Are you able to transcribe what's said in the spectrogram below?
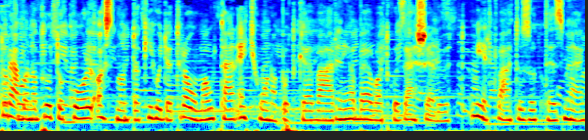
Korábban a protokoll azt mondta ki, hogy a trauma után egy hónapot kell várni a beavatkozás előtt. Miért változott ez meg?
